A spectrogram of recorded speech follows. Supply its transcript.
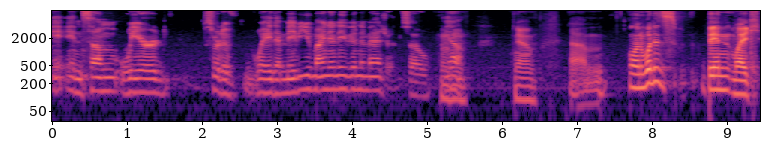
in, in, some weird sort of way that maybe you might not even imagine. So mm-hmm. yeah, yeah. Um, well, and what has been like?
